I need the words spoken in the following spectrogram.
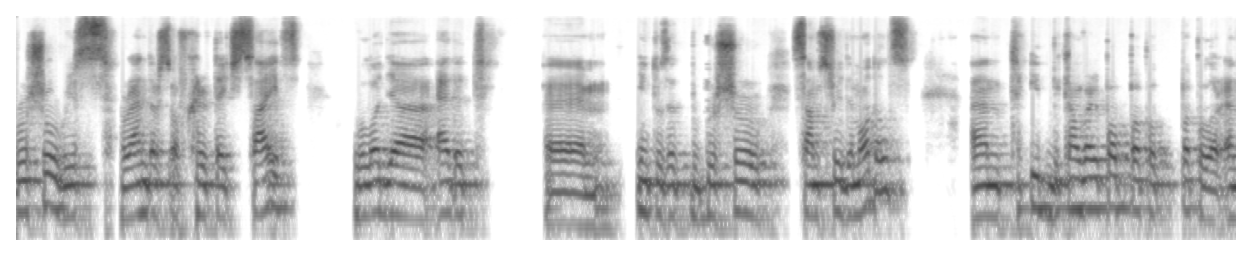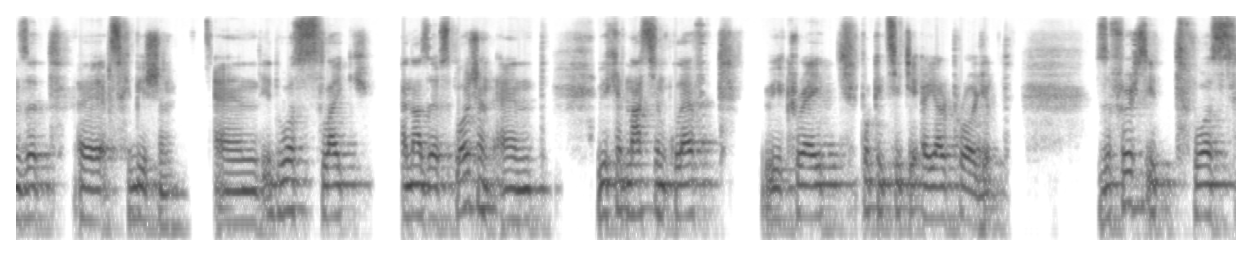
brochure with renders of heritage sites. Volodya added um, into that brochure some 3D models, and it became very pop, pop, popular in that uh, exhibition. And it was like another explosion, and we had nothing left. We create Pocket City AR project. The first, it was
